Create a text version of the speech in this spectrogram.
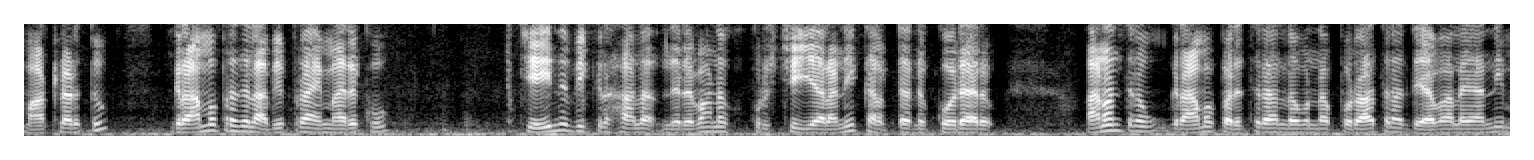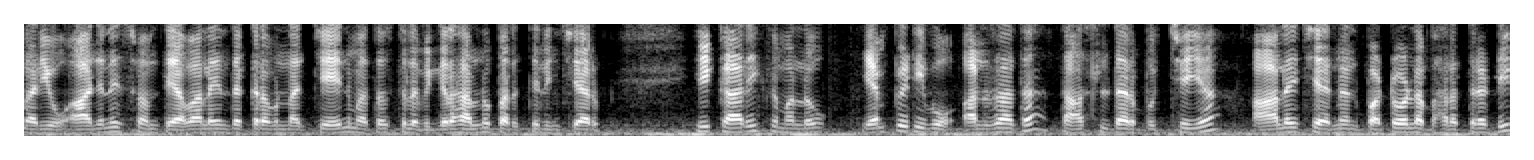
మాట్లాడుతూ గ్రామ ప్రజల అభిప్రాయం మేరకు జైన విగ్రహాల నిర్వహణకు కృషి చేయాలని కలెక్టర్ను కోరారు. అనంతరం గ్రామ పరిసరాల్లో ఉన్న పురాతన దేవాలయాన్ని మరియు ఆంజనేయస్వామి దేవాలయం దగ్గర ఉన్న జైన్ మతస్థుల విగ్రహాలను పరిశీలించారు. ఈ కార్యక్రమంలో ఎంపీడీఓ అనురాధ తహసీల్దార్ బుచ్చయ్య ఆలయ చైర్మన్ పటోళ్ళ భరత్రెడ్డి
